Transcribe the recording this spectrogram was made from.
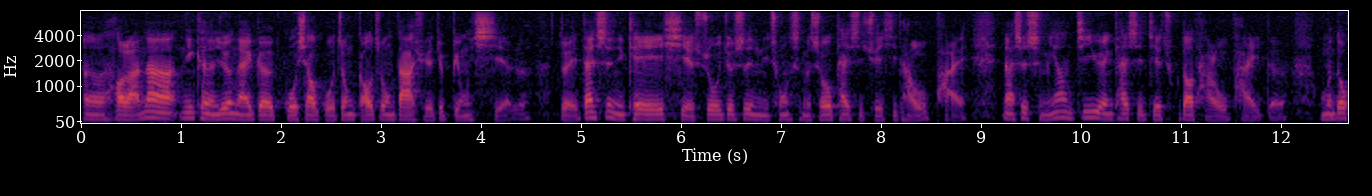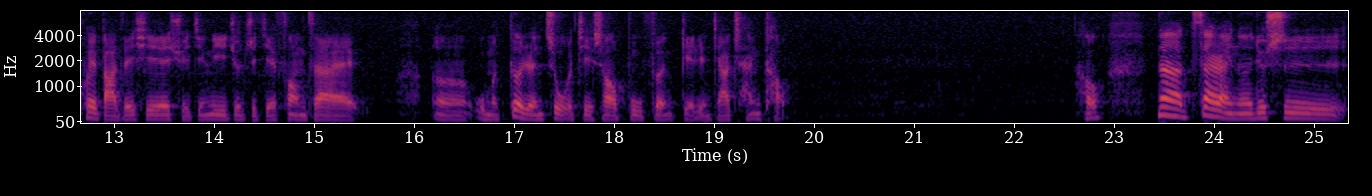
嗯，好啦，那你可能就来个国小、国中、高中、大学就不用写了，对。但是你可以写说，就是你从什么时候开始学习塔罗牌，那是什么样机缘开始接触到塔罗牌的？我们都会把这些学经历就直接放在，呃，我们个人自我介绍部分给人家参考。好，那再来呢，就是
